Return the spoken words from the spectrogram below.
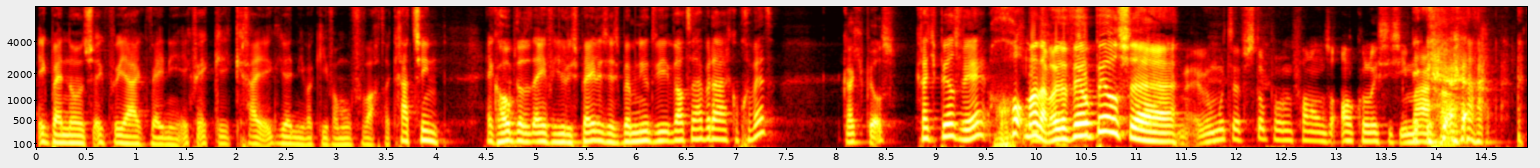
ik ben nooit... Ik, ja, ik weet niet. Ik, ik, ik, ga, ik weet niet wat ik hiervan moet verwachten. Ik ga het zien. Ik hoop dat het een van jullie spelers is. Ik ben benieuwd wie... Wat hebben we daar eigenlijk op gewet? Kratje pils. Krijg je pils weer? God man, daar worden veel pils. eh. Nee, We moeten even stoppen van onze alcoholistisch imago.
